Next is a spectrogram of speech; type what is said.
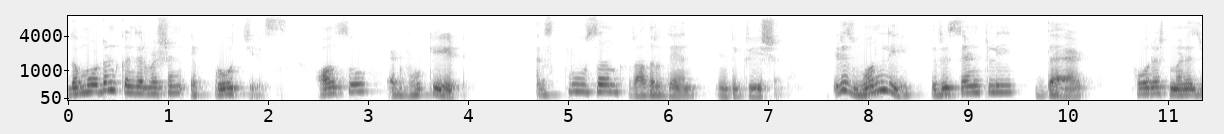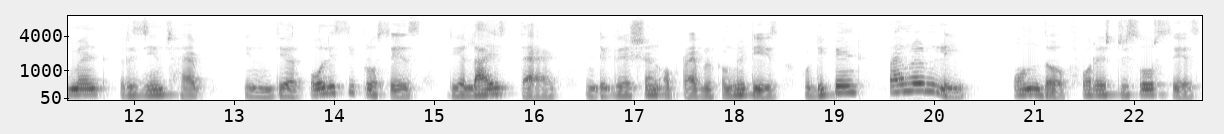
The modern conservation approaches also advocate exclusion rather than integration. It is only recently that forest management regimes have in their policy process realized that integration of tribal communities who depend primarily on the forest resources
